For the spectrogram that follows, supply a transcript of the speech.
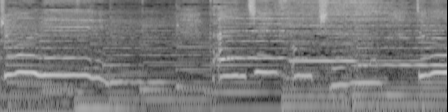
伫立，看尽浮沉。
